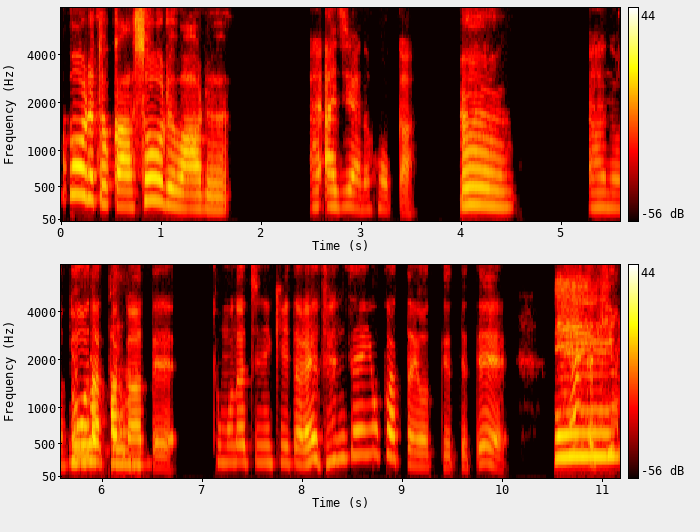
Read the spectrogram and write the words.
ガポールとかソウルはある。あアジアの方か。うん。あの、ヨどうだったーロッパのかって友達に聞いたら、え、全然良かったよって言ってて、えなんか気持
